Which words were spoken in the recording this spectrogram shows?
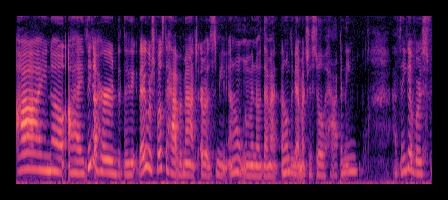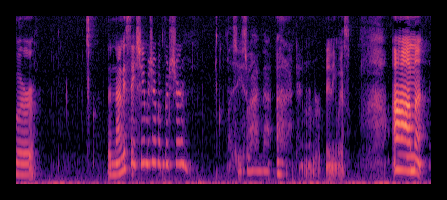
I know, I think I heard that they, they were supposed to have a match at WrestleMania. I don't even know that match. I don't think that match is still happening. I think it was for the United States Championship. I'm pretty sure. Let's see, still have that. Uh. Anyways, um,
